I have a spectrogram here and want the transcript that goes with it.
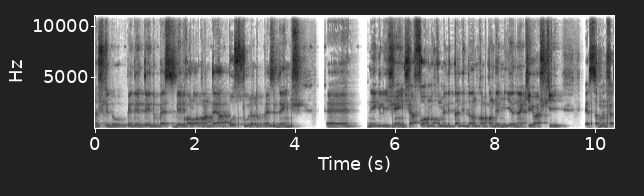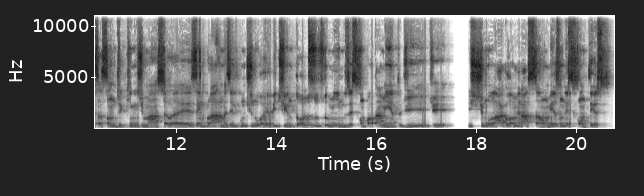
acho que do PDT e do PSB, colocam até a postura do presidente é, negligente, a forma como ele está lidando com a pandemia, né, que eu acho que essa manifestação de 15 de março ela é exemplar, mas ele continua repetindo todos os domingos esse comportamento de, de estimular a aglomeração, mesmo nesse contexto.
